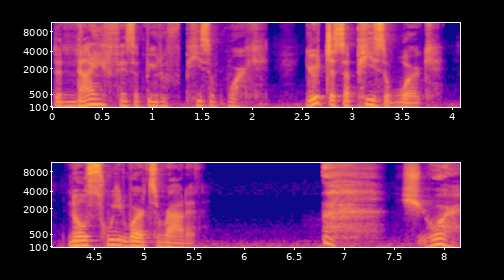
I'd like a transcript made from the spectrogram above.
the knife is a beautiful piece of work. You're just a piece of work. No sweet words around it. sure,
